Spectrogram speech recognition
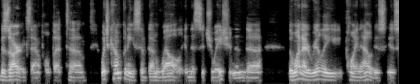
bizarre example, but um, which companies have done well in this situation? And uh, the one I really point out is is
